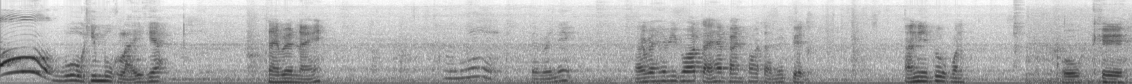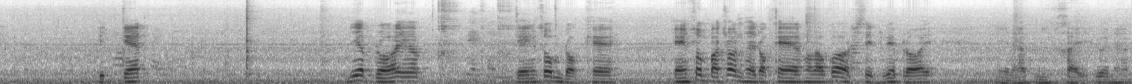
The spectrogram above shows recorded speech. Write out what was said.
วโอ้ขี้มูกไหลอีกแกใจเป็นไหนนี่ใส่ไปนี่ไปไปให้พี่พอใส่ให้ไปพ่อใส่ไม่เป็นอันนี้ลูกมันโโอเค ปิดแก๊สเรียบร้อยครับ แกงส้มดอกแคร แกงส้มปลาช่อนใส่ดอกแครของเราก็เสร็จเรียบร้อยนี่นะครับ มีไข่ด้วยนะครับ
